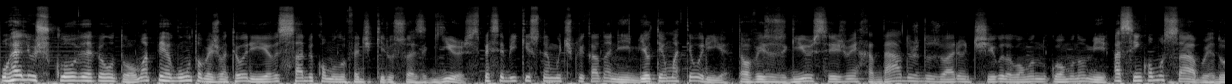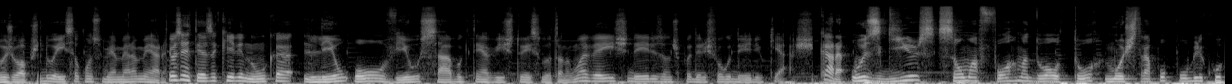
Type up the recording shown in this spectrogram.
O Helios Clover perguntou: Uma pergunta ou mesmo uma teoria. Você sabe como o Luffy adquire suas Gears? Percebi que isso não é muito explicado no anime. E eu tenho uma teoria. Talvez os Gears sejam herdados do usuário antigo da Gomu, Gomu no Mi. Assim como o Sabo herdou os golpes do Ace ao consumir a Mera Mera. Tenho certeza que ele nunca leu ou ouviu o Sabo que tenha visto Ace lutando alguma vez, deles usando os poderes de fogo dele o que acha. Cara, os Gears são uma forma do autor mostrar pro público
